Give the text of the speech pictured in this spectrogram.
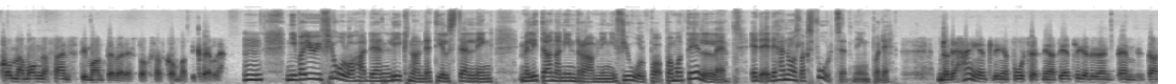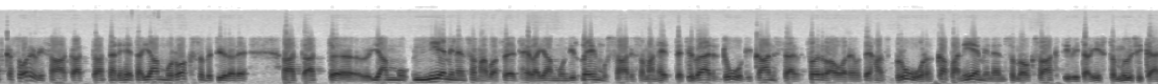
kommer många fans till Mount Everest också att komma till kvällen. Mm. Ni var ju i fjol och hade en liknande tillställning med lite annan inramning i fjol på, på motellet. Är det, är det här någon slags fortsättning på det? No, det här är egentligen fortsättningen, att egentligen är det en, en ganska sorglig sak att, att när det heter Jammu Rock så betyder det att, att uh, Jammu Nieminen som han var född, hela Jammu Lehmussaari som han hette, tyvärr dog i cancer förra året. Och det är hans bror Kapa Nieminen som är också aktiv gitarrist och musiker.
